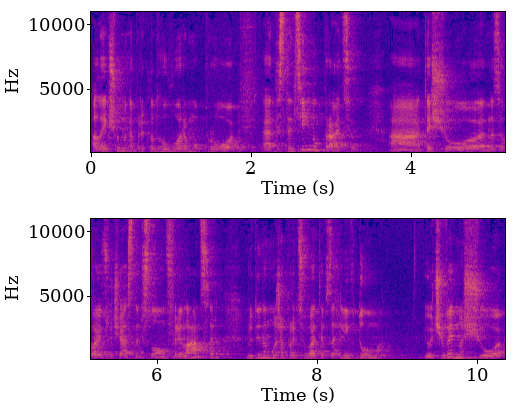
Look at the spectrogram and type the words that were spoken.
Але якщо ми, наприклад, говоримо про дистанційну працю, те, що називають сучасним словом фрілансер, людина може працювати взагалі вдома. І очевидно, що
